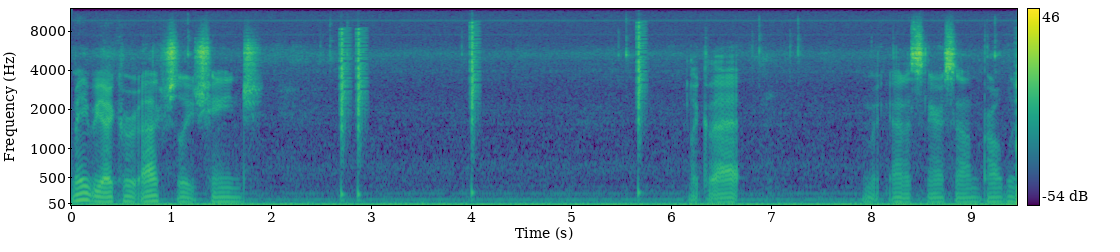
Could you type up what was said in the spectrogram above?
Maybe I could actually change like that. Add a snare sound probably.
